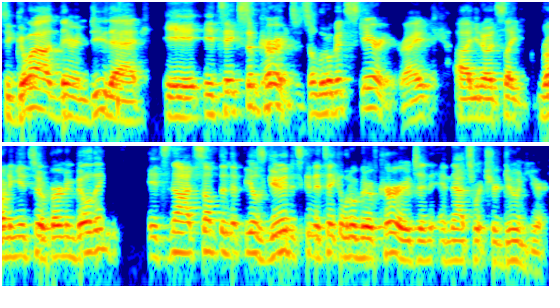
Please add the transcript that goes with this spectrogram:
to go out there and do that, it, it takes some courage. It's a little bit scary, right? Uh, you know, it's like running into a burning building it's not something that feels good. It's going to take a little bit of courage, and, and that's what you're doing here.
